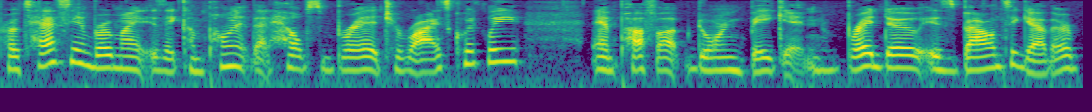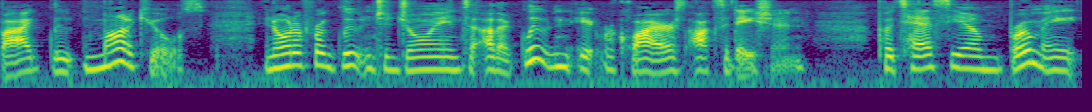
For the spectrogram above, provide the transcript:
Potassium bromide is a component that helps bread to rise quickly and puff up during baking. Bread dough is bound together by gluten molecules. In order for gluten to join to other gluten, it requires oxidation. Potassium bromate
